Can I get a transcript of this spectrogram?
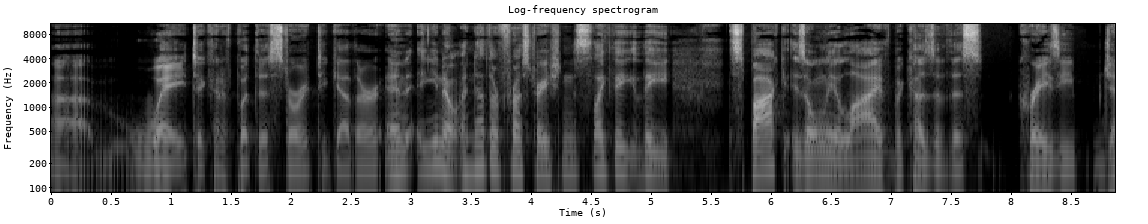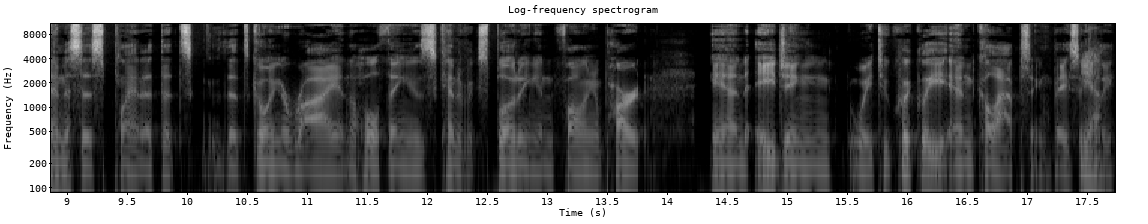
uh, way to kind of put this story together. And you know, another frustration is like the the Spock is only alive because of this crazy Genesis planet that's that's going awry, and the whole thing is kind of exploding and falling apart and aging way too quickly and collapsing, basically.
